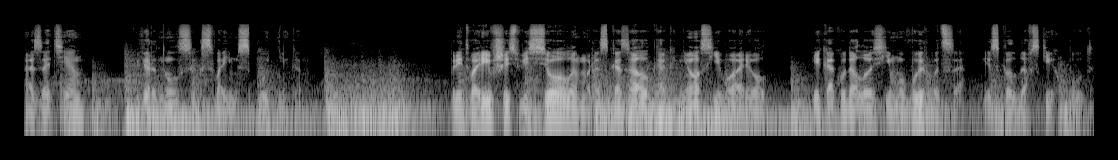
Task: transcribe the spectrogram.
А затем вернулся к своим спутникам. Притворившись веселым, рассказал, как нес его орел и как удалось ему вырваться из колдовских пут.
